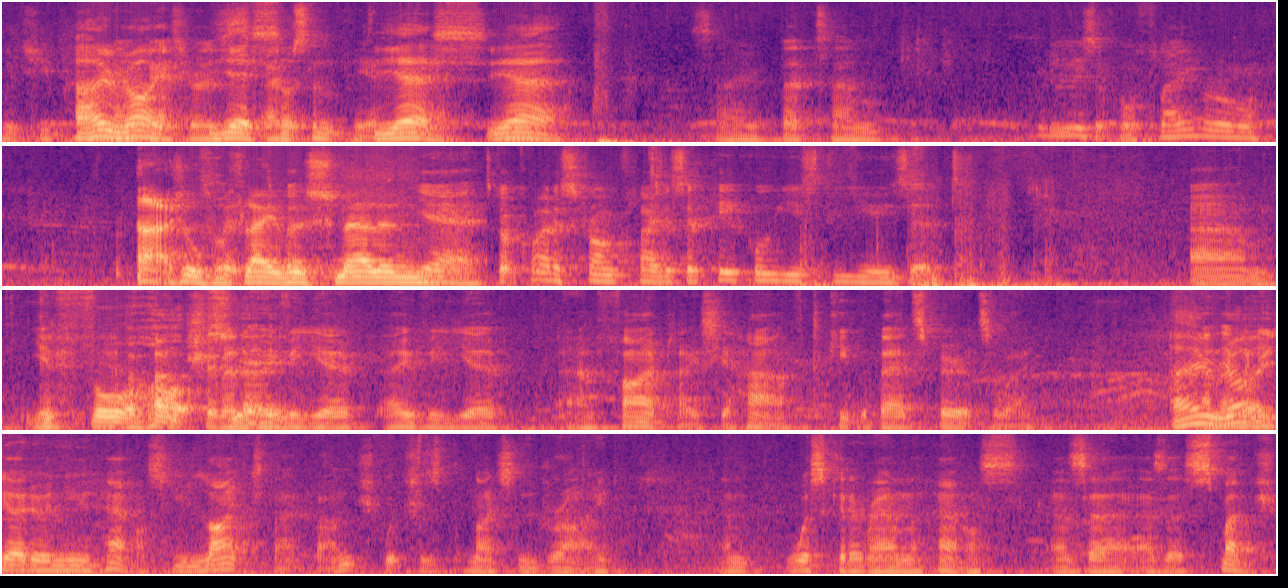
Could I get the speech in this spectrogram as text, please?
which you Oh probably know right. better as Yes. absinthe. Yes. Yeah. So, but um, what do you use it for? Flavour or? Ah, it's all for flavour, but- smell, and Yeah, it's got quite a strong flavour. So people used to use it. Um, you Before have a bunch hops, of it yeah. over your over your uh, fireplace. You have to keep the bad spirits away. Oh and then when you go to a new house, you light that bunch, which is nice and dry, and whisk it around the house as a as a smudge.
